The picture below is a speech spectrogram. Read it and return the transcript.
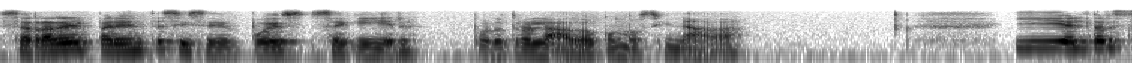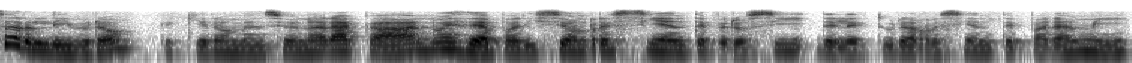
Cerrar el paréntesis y después seguir, por otro lado, como si nada. Y el tercer libro que quiero mencionar acá no es de aparición reciente, pero sí de lectura reciente para mí,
